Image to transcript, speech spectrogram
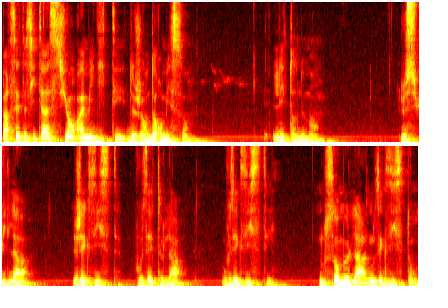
par cette citation à méditer de Jean d'Ormesson. L'étonnement. Je suis là, j'existe. Vous êtes là, vous existez. Nous sommes là, nous existons.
